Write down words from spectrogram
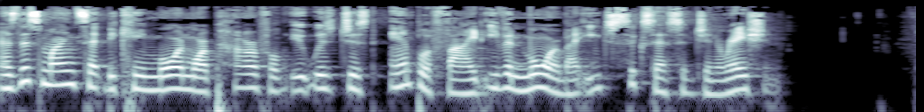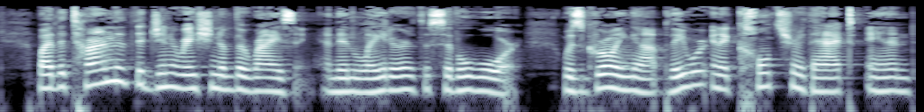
As this mindset became more and more powerful, it was just amplified even more by each successive generation. By the time that the generation of the Rising, and then later the Civil War, was growing up, they were in a culture that and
